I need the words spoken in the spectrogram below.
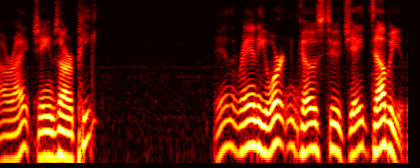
All right, James RP. And the Randy Orton goes to JW.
